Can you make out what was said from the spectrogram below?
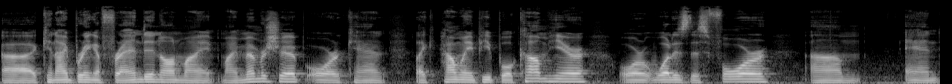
uh, can I bring a friend in on my, my membership? Or can like how many people come here? Or what is this for? Um, and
